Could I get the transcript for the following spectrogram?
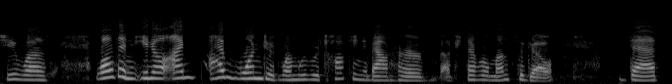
she was. Well, then you know, I I wondered when we were talking about her uh, several months ago that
